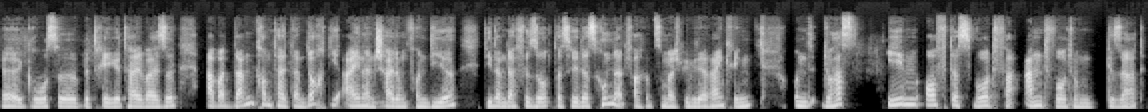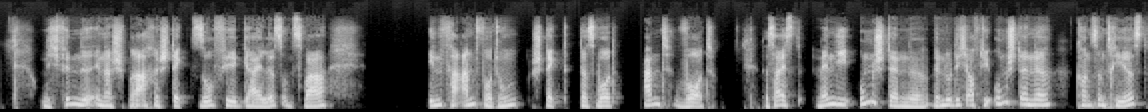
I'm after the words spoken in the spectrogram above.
äh, große Beträge teilweise, aber dann kommt halt dann doch die eine Entscheidung von dir, die dann dafür sorgt, dass wir das hundertfache zum Beispiel wieder reinkriegen. Und du hast eben oft das Wort Verantwortung gesagt. Und ich finde, in der Sprache steckt so viel Geiles. Und zwar in Verantwortung steckt das Wort Antwort. Das heißt, wenn die Umstände, wenn du dich auf die Umstände konzentrierst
